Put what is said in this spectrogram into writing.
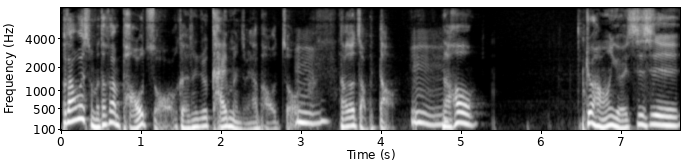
不知道为什么他突然跑走，可能就开门怎么样跑走，嗯，然后都找不到。嗯，然后就好像有一次是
